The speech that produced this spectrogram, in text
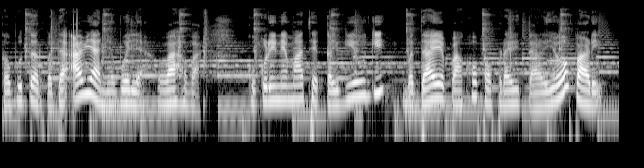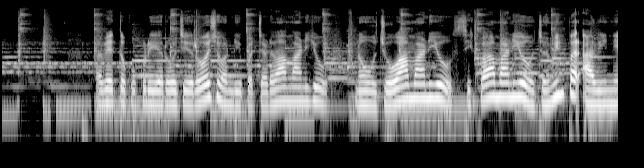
કબૂતર બધા આવ્યા ને બોલ્યા, વાહ વાહ. કુકડીને માથે કલગી ઉગી, બધાએ પાંખો પફડાવી તાળીઓ પાડી. હવે તો કુકડીએ રોજે રોજ વંડી પર ચડવા માંડ્યું, નવું જોવા માંડ્યું, શીખવા માંડ્યું, જમીન પર આવીને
